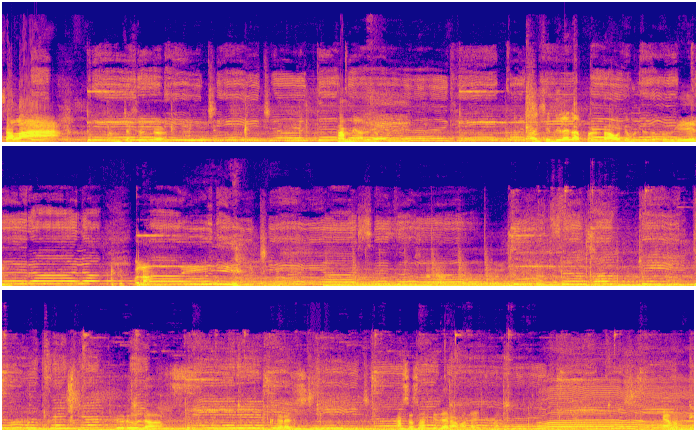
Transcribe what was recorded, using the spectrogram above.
चला आमच्या संघ थांब मी पैसे दिलेत आपण राहू दे म्हणजे तो घेईल चप्पल खरंच असा साथीदार हवा लाईफमध्ये काय मम्मी?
